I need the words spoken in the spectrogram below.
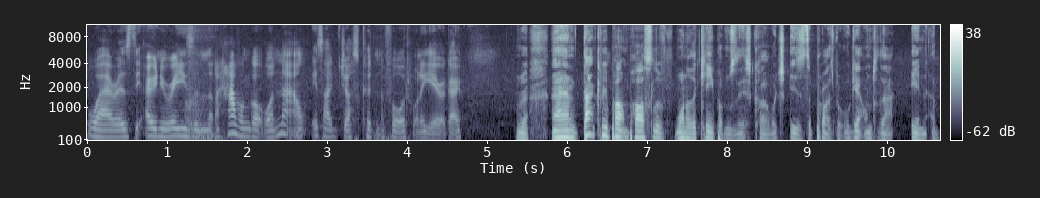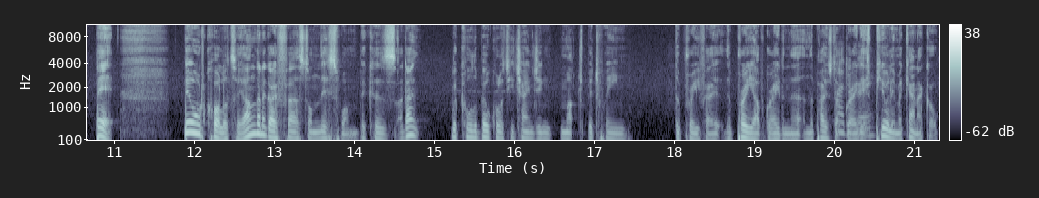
Whereas the only reason that I haven't got one now is I just couldn't afford one a year ago. And that can be part and parcel of one of the key problems of this car, which is the price, but we'll get onto that in a bit. Build quality. I'm going to go first on this one because I don't recall the build quality changing much between the pre the pre upgrade and the and the post upgrade. It's purely mechanical.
